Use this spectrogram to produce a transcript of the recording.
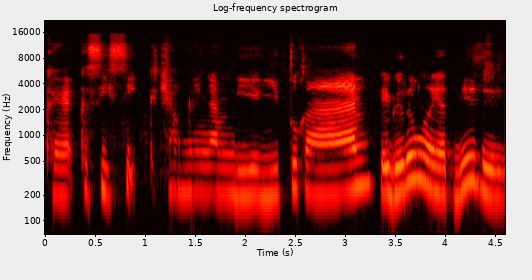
kayak ke sisi kecermingan dia gitu kan. Kayak gue tuh ngeliat dia dari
